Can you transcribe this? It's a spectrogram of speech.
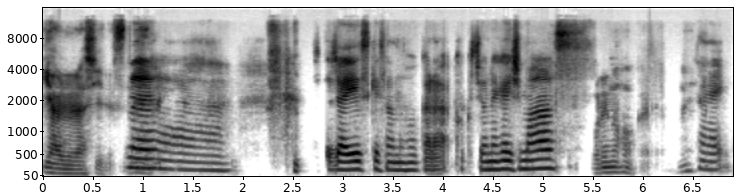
やるらしいですねね。とじゃあ、ゆうすけさんの方から告知お願いします。俺の方からね。はい。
